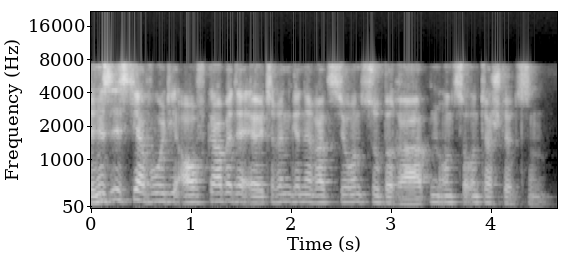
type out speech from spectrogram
Denn es ist ja wohl die Aufgabe der älteren Generation zu beraten und zu unterstützen.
